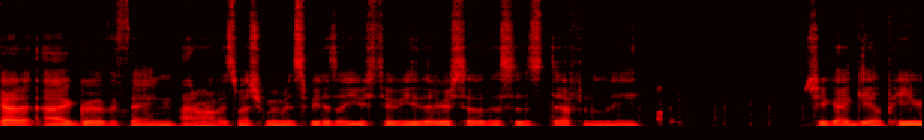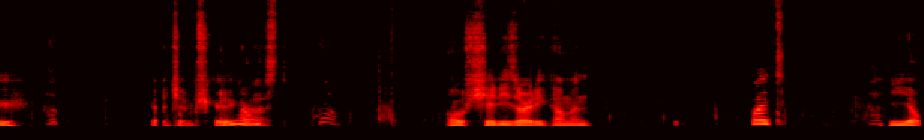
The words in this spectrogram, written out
Gotta aggro the thing. I don't have as much movement speed as I used to either, so this is definitely... Should I get up here? Gotta jump straight across. Oh shit, he's already coming. What? Yep,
